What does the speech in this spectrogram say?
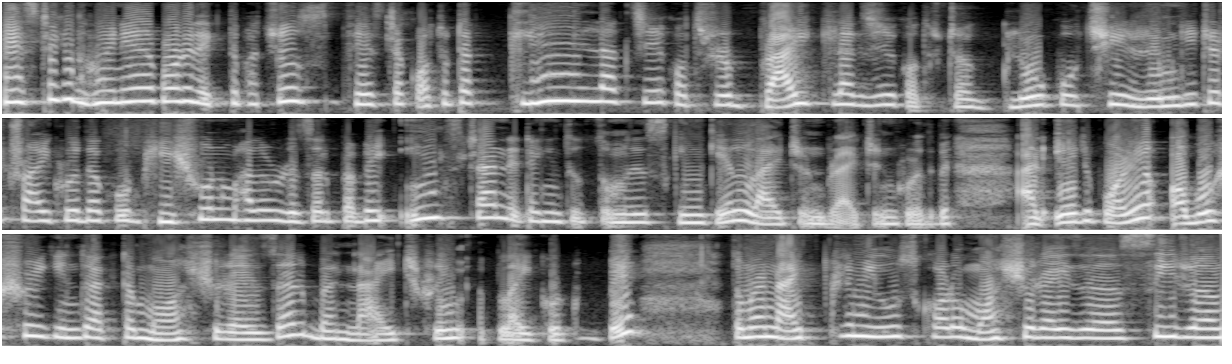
ফেসটাকে ধুয়ে নেওয়ার পরে দেখতে পাচ্ছ ফেসটা কতটা ক্লিন লাগছে, কতটা ব্রাইট লাগছে, কতটা গ্লো করছে। রেমেডিটা ট্রাই করে দেখো, ভীষণ ভালো রেজাল্ট পাবে। ইনস্ট্যান্ট এটা কিন্তু তোমাদের স্কিনকে লাইট অ্যান্ড ব্রাইটেন করে দেবে। আর এরপরে অবশ্যই কিন্তু একটা ময়শ্চারাইজার বা নাইট ক্রিম অ্যাপ্লাই করবে। তোমরা নাইট ক্রিম ইউজ করো ময়শ্চারাইজার সিরাম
